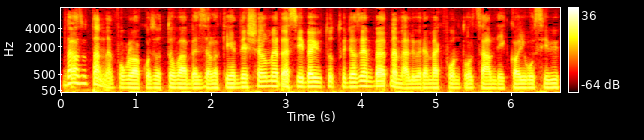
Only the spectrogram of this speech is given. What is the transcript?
De azután nem foglalkozott tovább ezzel a kérdéssel, mert eszébe jutott, hogy az ember nem előre megfontolt szándékkal jószívű,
